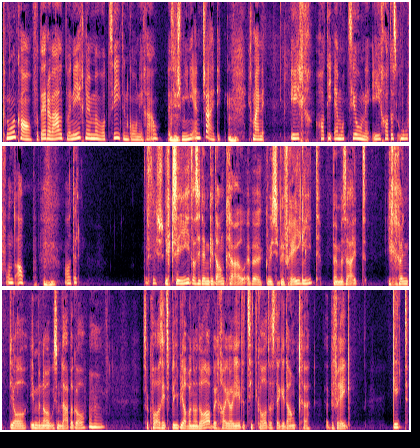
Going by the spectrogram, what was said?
genug habe von dieser Welt, wenn ich nicht mehr sein will, dann gehe ich auch. Es ist meine Entscheidung. Ich meine, ich habe die Emotionen, ich habe das Auf und Ab, oder? Ich sehe dass in dem Gedanken auch eben eine gewisse Befreiung liegt, wenn man sagt, ich könnte ja immer noch aus dem Leben gehen. Mhm. So quasi, jetzt bleibe ich aber noch da, aber ich kann ja jederzeit gehen, dass der Gedanke eine Befreiung gibt.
